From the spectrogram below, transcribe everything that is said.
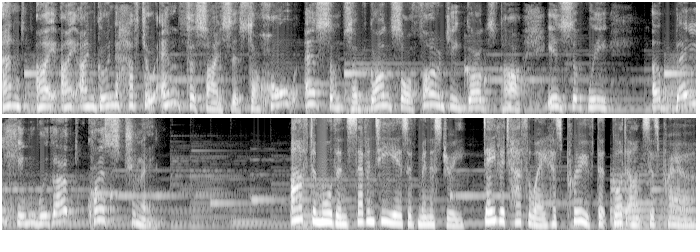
and I, I, am going to have to emphasize this. The whole essence of God's authority, God's power, is that we obey Him without questioning. After more than 70 years of ministry, David Hathaway has proved that God answers prayer.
